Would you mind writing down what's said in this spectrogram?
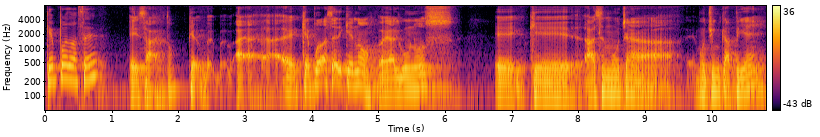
¿Qué puedo hacer? Exacto. ¿Qué, ¿qué puedo hacer y qué no? Hay algunos que hacen mucha, mucho hincapié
